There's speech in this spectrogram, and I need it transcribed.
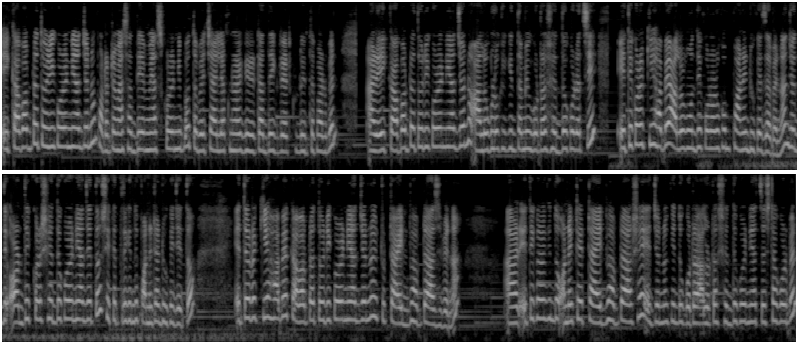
এই কাবাবটা তৈরি করে নেওয়ার জন্য পটাটো ম্যাশার দিয়ে ম্যাশ করে নিব। তবে চাইলে আপনারা গ্রেটার দিয়ে গ্রেট করে নিতে পারবেন। আর এই কাবাবটা তৈরি করে নেওয়ার জন্য আলুগুলোকে কিন্তু আমি গোটা সেদ্ধ করেছি। এতে করে কি হবে? আলুর মধ্যে কোনো রকম পানি ঢুকে যাবে না। যদি অর্ধেক করে সেদ্ধ করে নেওয়া যেত, সেক্ষেত্রে কিন্তু পানিটা ঢুকে যেত। এতে করে কী হবে? কাবাবটা তৈরি করে নেওয়ার জন্য একটু টাইট ভাবটা আসবে না। আর এতে করে কিন্তু অনেকটাই টাইট ভাবটা আসে। এর জন্য কিন্তু গোটা আলুটা সেদ্ধ করে নেওয়ার চেষ্টা করবেন।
